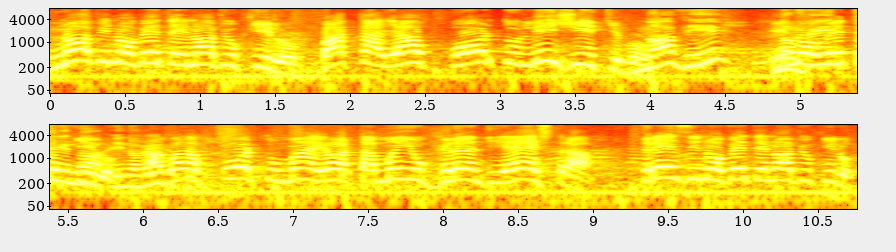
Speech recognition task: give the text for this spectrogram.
9,99 o quilo. Bacalhau Porto Legítimo. 9 e 90 99 quilos. e 90 Agora, quilos. Porto Maior, tamanho grande, extra, 13,99 o quilo.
